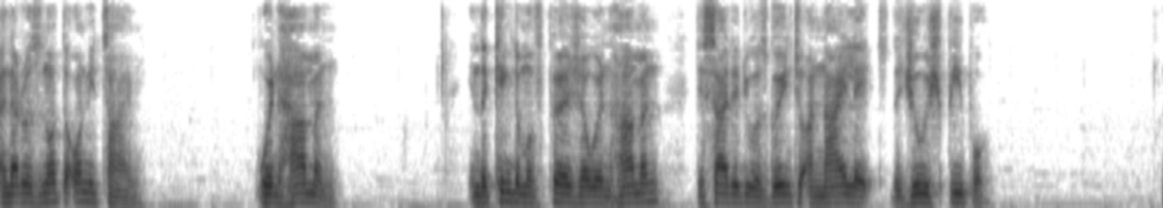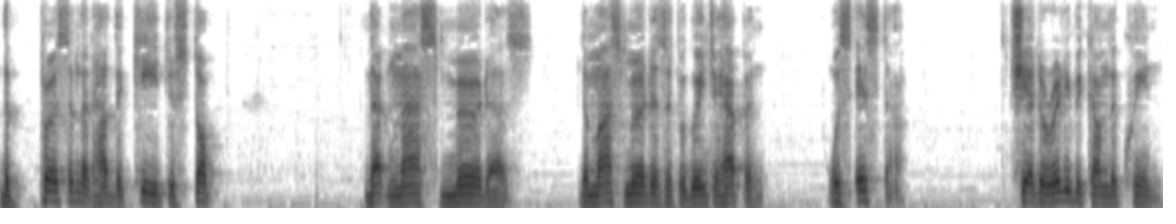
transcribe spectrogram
And that was not the only time when Haman in the kingdom of Persia, when Haman decided he was going to annihilate the Jewish people, the person that had the key to stop that mass murders, the mass murders that were going to happen, was Esther. She had already become the queen,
